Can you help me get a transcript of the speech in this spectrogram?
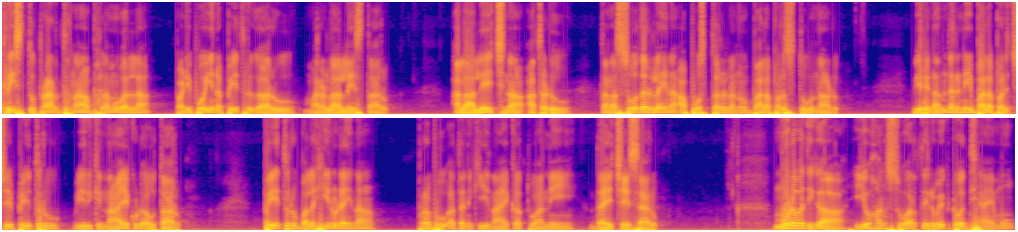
క్రీస్తు ప్రార్థనా బలము వల్ల పడిపోయిన పేతురుగారు మరలా లేస్తారు. అలా లేచిన అతడు తన సోదరులైన అపోస్తలను బలపరుస్తూ ఉన్నాడు. వీరినందరినీ బలపరిచే పేతురు వీరికి నాయకుడు అవుతారు. పేతురు బలహీనుడైన ప్రభు అతనికి నాయకత్వాన్ని దయచేశారు. మూడవదిగా యోహాన్ సువార్త ఇరవై ఒకటో అధ్యాయము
